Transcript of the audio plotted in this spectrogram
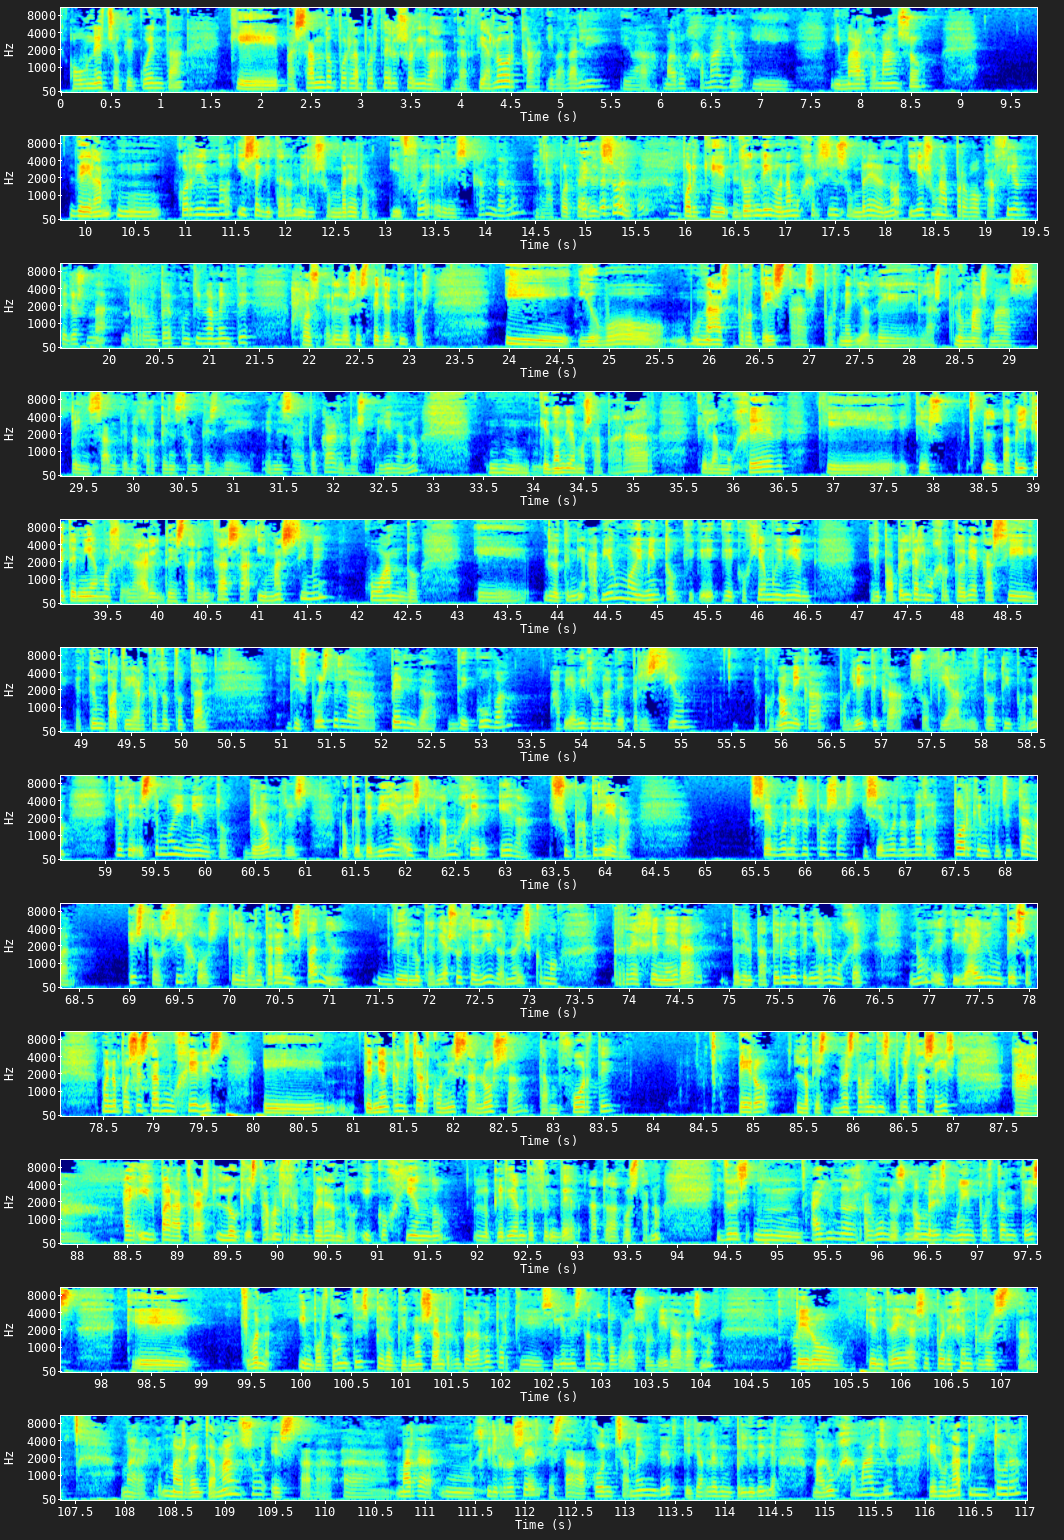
o un hecho que cuenta que pasando por la Puerta del Sol iba García Lorca, iba Dalí, iba Maruja Mayo y, y Marga Manso de mm, corriendo y se quitaron el sombrero. Y fue el escándalo en la Puerta del Sol, porque ¿dónde iba una mujer sin sombrero? ¿no? Y es una provocación, pero es una romper continuamente pues, los estereotipos. Y, hubo unas protestas por medio de las plumas más pensantes, mejor pensantes de en esa época, el masculina, ¿no? Mm, que dónde íbamos a parar, que la mujer, que, que el papel que teníamos era el de estar en casa y máxime cuando eh, lo tenía, había un movimiento que, cogía muy bien el papel de la mujer todavía casi de un patriarcado total. Después de la pérdida de Cuba había habido una depresión económica, política, social, de todo tipo, ¿no? Entonces, este movimiento de hombres lo que pedía es que la mujer era, su papel era ser buenas esposas y ser buenas madres porque necesitaban estos hijos que levantaran España de lo que había sucedido, ¿no? Es como regenerar, pero el papel lo tenía la mujer, ¿no? Es decir, hay un peso. Bueno, pues estas mujeres eh, tenían que luchar con esa losa tan fuerte, pero lo que no estaban dispuestas es a, ir para atrás. Lo que estaban recuperando y cogiendo lo querían defender a toda costa, ¿no? Entonces, mm, hay unos, algunos nombres muy importantes que, que, bueno, importantes, pero que no se han recuperado porque siguen estando un poco las olvidadas, ¿no? Pero que entre ellas, por ejemplo, está Margarita Manso, estaba uh, Marga mm, Gil Rosell, estaba Concha Méndez, que ya hablaré un pelín de ella, Maruja Mayo, que era una pintora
